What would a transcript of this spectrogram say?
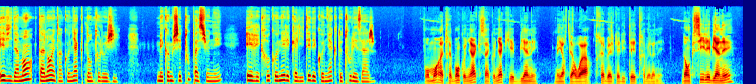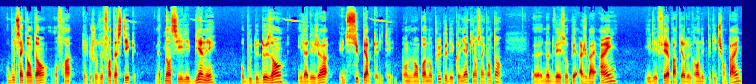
Évidemment, Talent est un cognac d'anthologie. Mais comme chez tout passionné, Eric reconnaît les qualités des cognacs de tous les âges. Pour moi, un très bon cognac, c'est un cognac qui est bien né. Meilleur terroir, très belle qualité, très belle année. Donc s'il est bien né, au bout de 50 ans, on fera quelque chose de fantastique. Maintenant, s'il est bien né, au bout de deux ans, il a déjà une superbe qualité. On ne vend pas non plus que des cognacs qui ont 50 ans. Euh, notre VSOP H by Hein, il est fait à partir de grandes et de petites champagnes.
